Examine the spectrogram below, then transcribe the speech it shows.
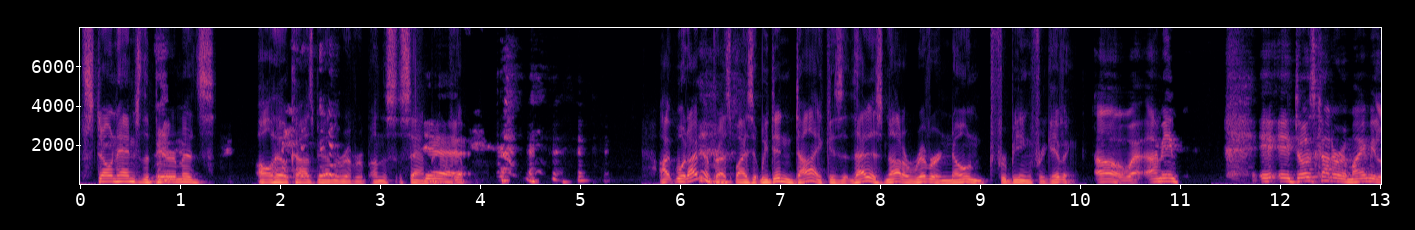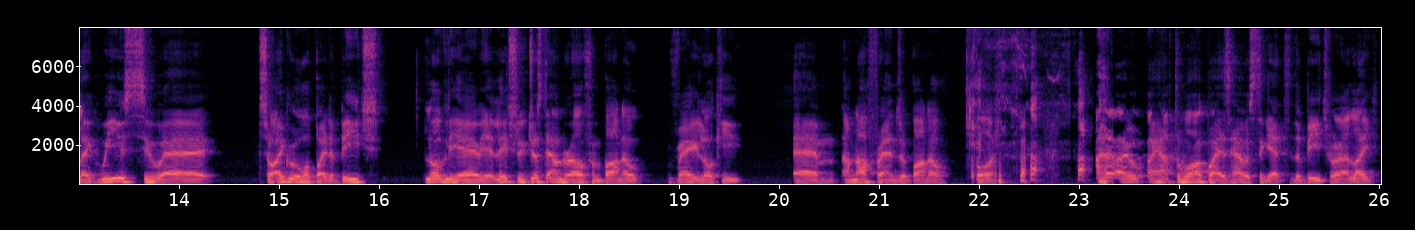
Stonehenge, the pyramids, all hail Cosby on the river on the sand. yeah. I, what I'm impressed by is that we didn't die because that is not a river known for being forgiving. Oh, I mean, it, it does kind of remind me. Like we used to. Uh, so I grew up by the beach, lovely area, literally just down the road from Bono. Very lucky. Um, I'm not friends with Bono, but I, I have to walk by his house to get to the beach where I like.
